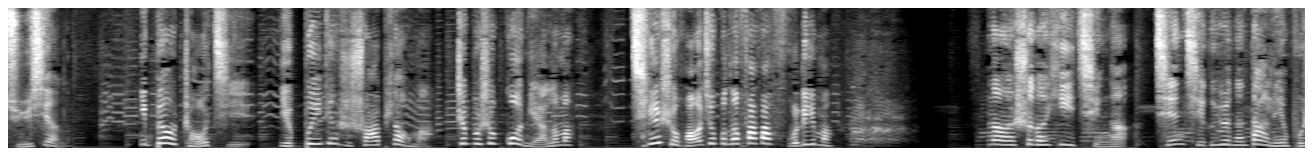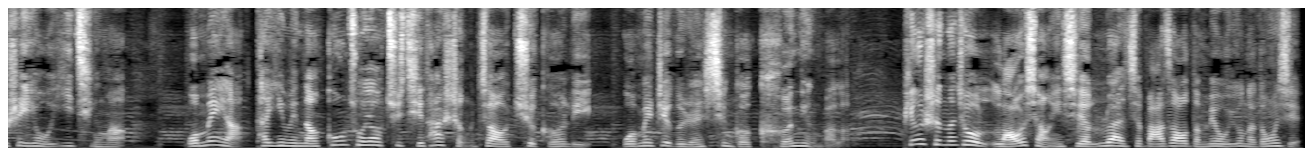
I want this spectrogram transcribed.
局限了。你不要着急，也不一定是刷票嘛，这不是过年了吗？秦始皇就不能发发福利吗？那说到疫情啊，前几个月呢，大连不是也有疫情吗？我妹呀，她因为呢工作要去其他省，就要去隔离。我妹这个人性格可拧巴了。平时呢就老想一些乱七八糟的没有用的东西，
